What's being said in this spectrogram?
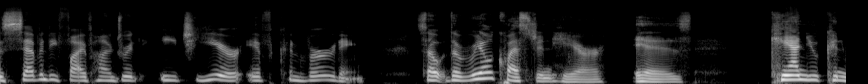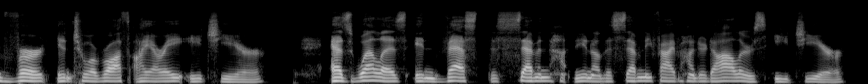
the 7500 each year if converting? So the real question here is can you convert into a Roth IRA each year as well as invest the 7 you know the $7500 each year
